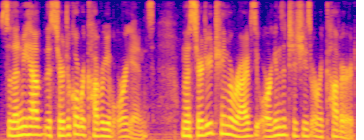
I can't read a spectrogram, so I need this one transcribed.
So then we have the surgical recovery of organs. When the surgery team arrives, the organs and tissues are recovered.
